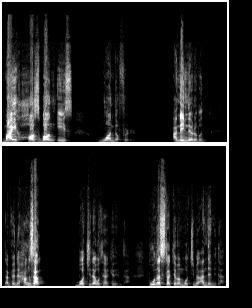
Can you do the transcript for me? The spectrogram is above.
My husband is wonderful. 안 됩니다, 여러분. 남편은 항상 멋지다고 생각해야 됩니다. 보너스 탈 때만 멋지면 안 됩니다.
